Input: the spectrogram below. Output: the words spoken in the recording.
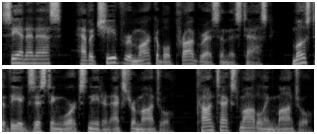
CNNs, have achieved remarkable progress in this task, most of the existing works need an extra module, context modeling module,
